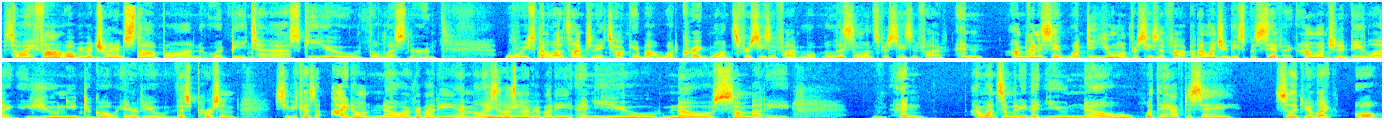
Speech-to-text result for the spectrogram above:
So I thought what we would try and stop on would be to ask you, the listener. We spent a lot of time today talking about what Craig wants for season five and what Melissa wants for season five. And I'm going to say, what do you want for season five? But I want you to be specific. I want you to be like, you need to go interview this person. See, because I don't know everybody and Melissa doesn't know mm-hmm. everybody, and you know somebody and I want somebody that you know what they have to say so that you're like, oh,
